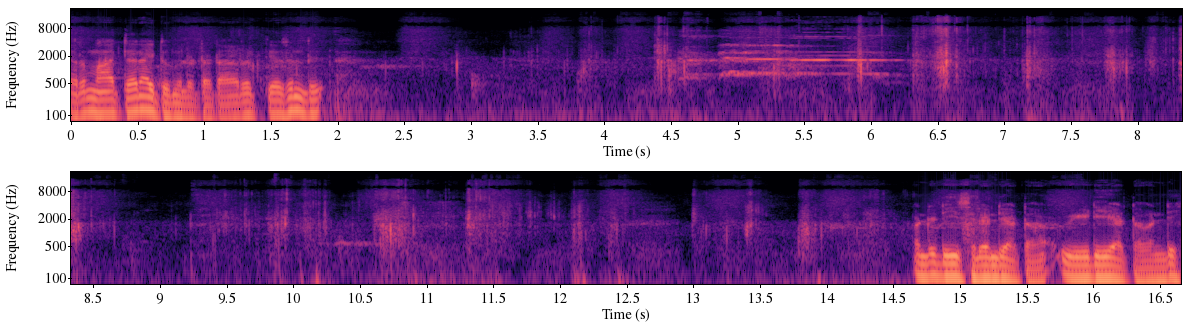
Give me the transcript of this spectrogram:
ടയർ മാറ്റാനായിട്ടൊന്നുമില്ല കേട്ടോ. ടയർ വ്യത്യാസമുണ്ട്. വണ്ടി ഡീസൽ വണ്ടി ആട്ടോ. വി ഡി ആട്ടോ വണ്ടി.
